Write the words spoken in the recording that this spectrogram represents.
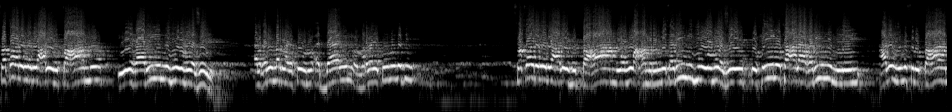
faqaala aladii calayhi طacaamu ligariimihi wahuwa zayd algariim marna yakuunu addaa'in wa marna yakuunu nadiy faqaala ladii calayhi acaam wa huwa camrun liqariinihi wa huwa zayd uxiiluka calaa qariinin lii calayhi milu acaam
